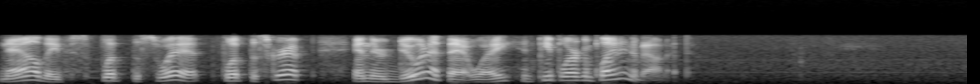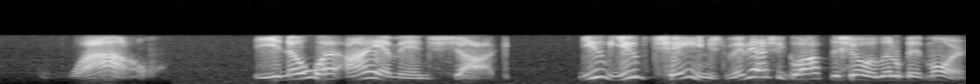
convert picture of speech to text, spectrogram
Now they've flipped the switch, flipped the script, and they're doing it that way, and people are complaining about it. Wow. You know what? I am in shock. You you've changed. Maybe I should go off the show a little bit more.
